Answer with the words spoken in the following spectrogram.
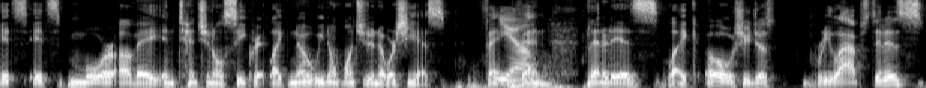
it's it's more of a intentional secret like no we don't want you to know where she is thing Yeah. than than it is like oh she just relapsed and is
